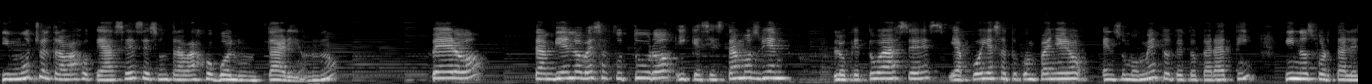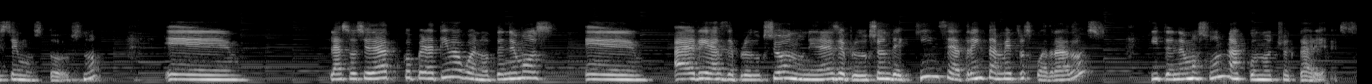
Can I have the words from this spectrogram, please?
y mucho el trabajo que haces es un trabajo voluntario, ¿no? Pero también lo ves a futuro y que si estamos bien lo que tú haces y apoyas a tu compañero, en su momento te tocará a ti y nos fortalecemos todos, ¿no? Eh, la sociedad cooperativa, bueno, tenemos eh, áreas de producción, unidades de producción de 15 a 30 metros cuadrados y tenemos una con 8 hectáreas.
